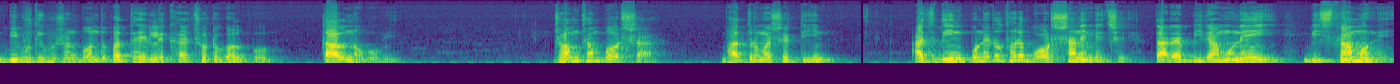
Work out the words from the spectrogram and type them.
বিভূতিভূষণ বন্দ্যোপাধ্যায়ের লেখা ছোট গল্প তাল নবমী ঝমঝম বর্ষা, ভাদ্র মাসের দিন। আজ দিন পনেরো ধরে বর্ষা নেমেছে, তার আর বিরামও নেই, বিশ্রামও নেই।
